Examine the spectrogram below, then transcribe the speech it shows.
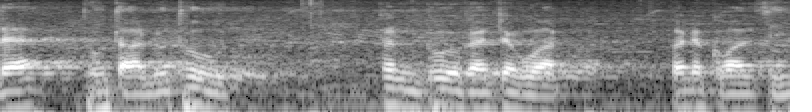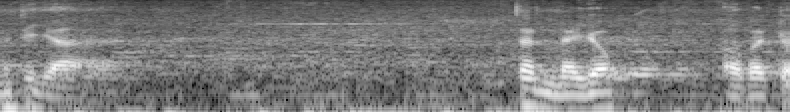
และทูตานุทูต ท่านผู้ว่าการจังหวัด พระนครศรีอยุธยา ท่านนายกอบจ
